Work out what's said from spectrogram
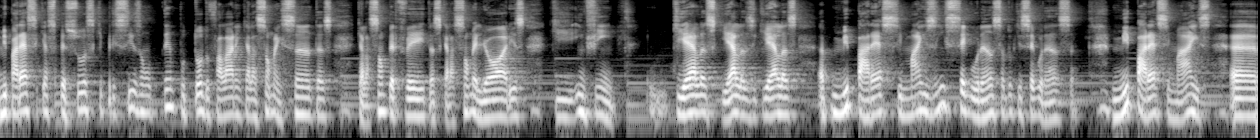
me parece que as pessoas que precisam o tempo todo falarem que elas são mais santas, que elas são perfeitas, que elas são melhores, que, enfim, que elas, que elas e que elas, é, me parece mais insegurança do que segurança. Me parece mais é,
